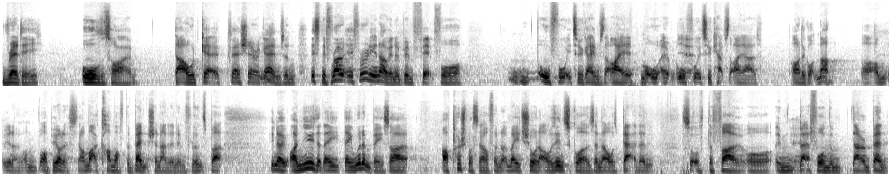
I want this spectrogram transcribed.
ready all the time, that I would get a fair share of mm. games. And listen, if, Ro- if Rooney and Owen had been fit for all 42 games that I, all, all Yeah. 42 caps that I had, I'd have got none. I, I'm, you know, I'm, I'll be honest. I might have come off the bench and had an influence, but you know, I knew that they, they wouldn't be. So I, I pushed myself and I made sure that I was in squads and I was better than sort of Defoe or in better form than Darren Bent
